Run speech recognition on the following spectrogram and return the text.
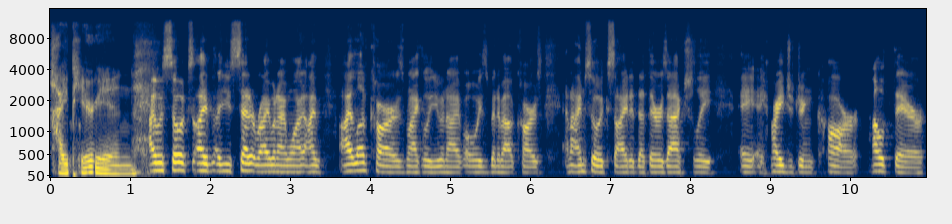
Hyperion. I was so excited. You said it right when I want. I I love cars, Michael. You and I have always been about cars, and I'm so excited that there is actually a, a hydrogen car out there.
